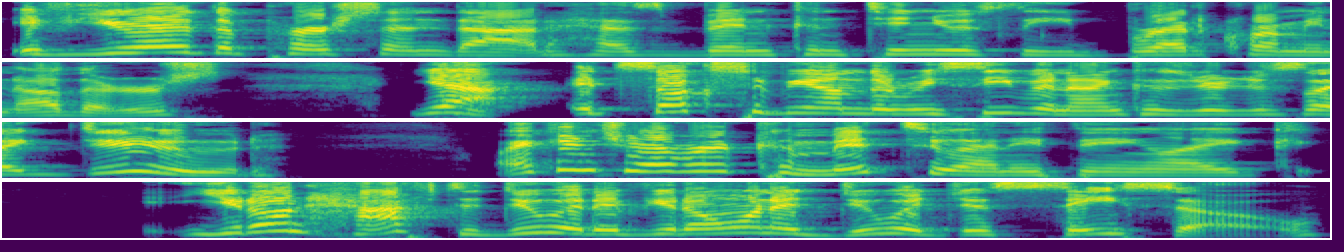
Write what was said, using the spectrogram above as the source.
if you're the person that has been continuously breadcrumbing others yeah it sucks to be on the receiving end because you're just like dude why can't you ever commit to anything like you don't have to do it if you don't want to do it just say so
